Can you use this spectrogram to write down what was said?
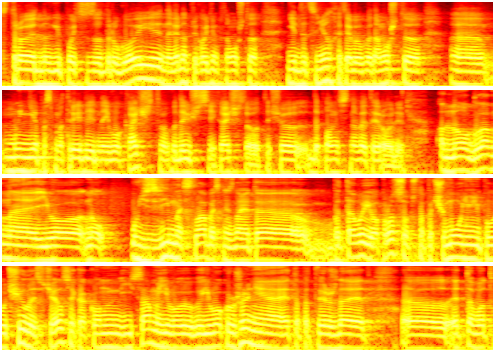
строя одну гипотезу за другой, наверное, приходим к тому, что недооценен хотя бы потому, что мы не посмотрели на его качество, выдающиеся качества вот еще дополнительно в этой роли. Но главное его ну, уязвимость, слабость, не знаю, это бытовые вопросы, собственно, почему почему у него не получилось в Челси, как он и сам, его, его окружение это подтверждает. Э, это вот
